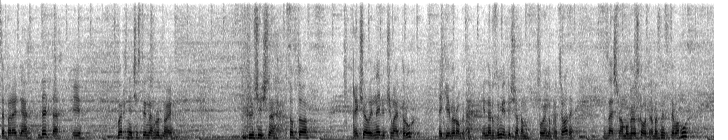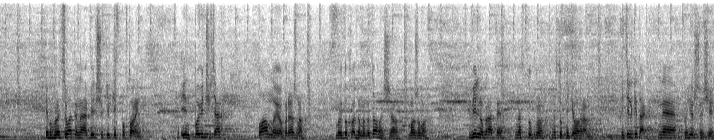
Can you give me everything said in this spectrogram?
Це передня дельта і верхня частина грудної ключична. Тобто, якщо ви не відчуваєте рух, який ви робите, і не розумієте, що там повинно працювати, значить вам обов'язково треба знизити вагу і попрацювати на більшу кількість повторень. І по відчуттях плавно і обережно ми доходимо до того, що можемо вільно брати наступну, наступні кілограми. І тільки так, не погіршуючи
